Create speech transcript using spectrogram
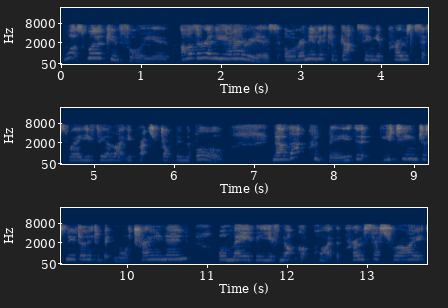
What's working for you? Are there any areas or any little gaps in your process where you feel like you're perhaps dropping the ball? Now, that could be that your team just need a little bit more training, or maybe you've not got quite the process right.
